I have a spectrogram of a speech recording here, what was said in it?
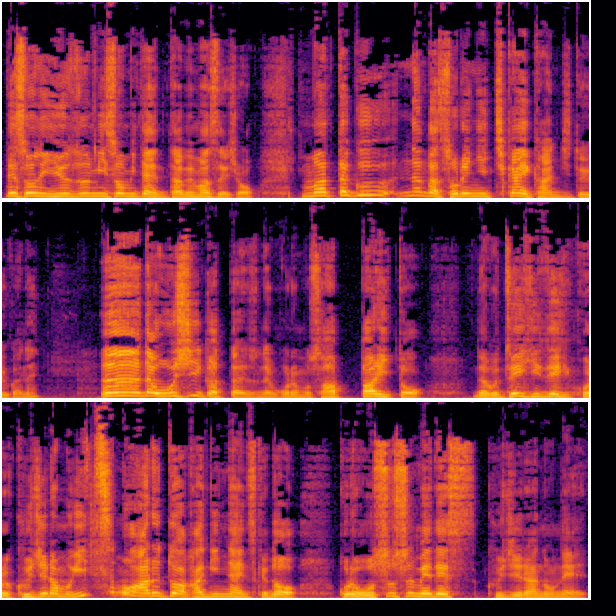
で、その柚子味噌みたいに食べますでしょ？全く、なんかそれに近い感じというかね。うん、だ美味しかったですね。これもさっぱりと。だからぜひぜひこれクジラもいつもあるとは限らないんですけど、これおすすめです。クジラのね、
